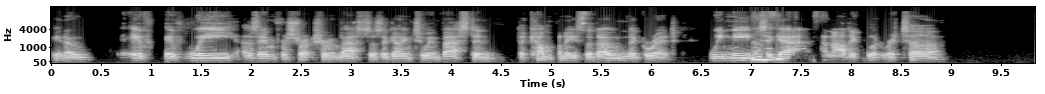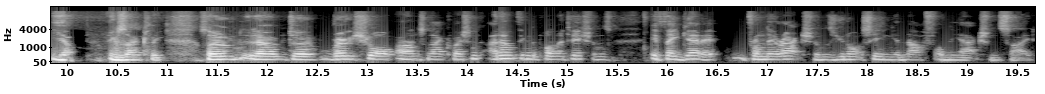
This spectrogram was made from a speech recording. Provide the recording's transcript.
you know, if if we as infrastructure investors are going to invest in the companies that own the grid, we need to mm-hmm. get an adequate return. Yep, exactly. So, uh, very short answer to that question, I don't think the politicians, if they get it from their actions, you're not seeing enough on the action side.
